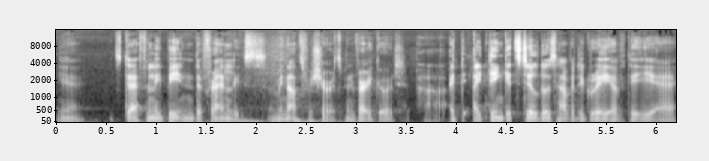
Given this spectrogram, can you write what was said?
yeah, it's definitely beaten the friendlies. I mean, that's for sure. It's been very good. Uh, I, th- I think it still does have a degree of the. Uh,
